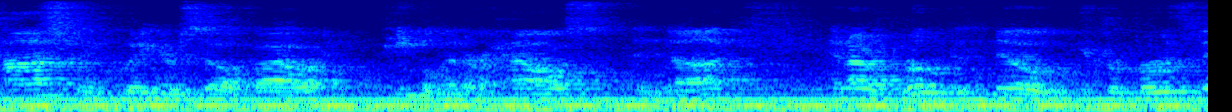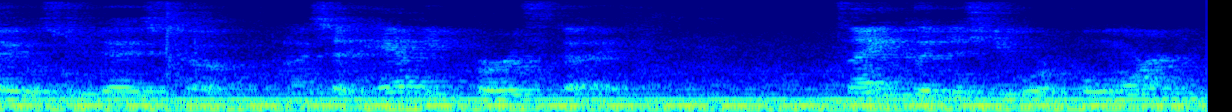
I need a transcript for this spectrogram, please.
constantly putting herself out, people in her house and not. And I wrote a note, her birthday was two days ago, and I said, happy birthday. Thank goodness you were born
